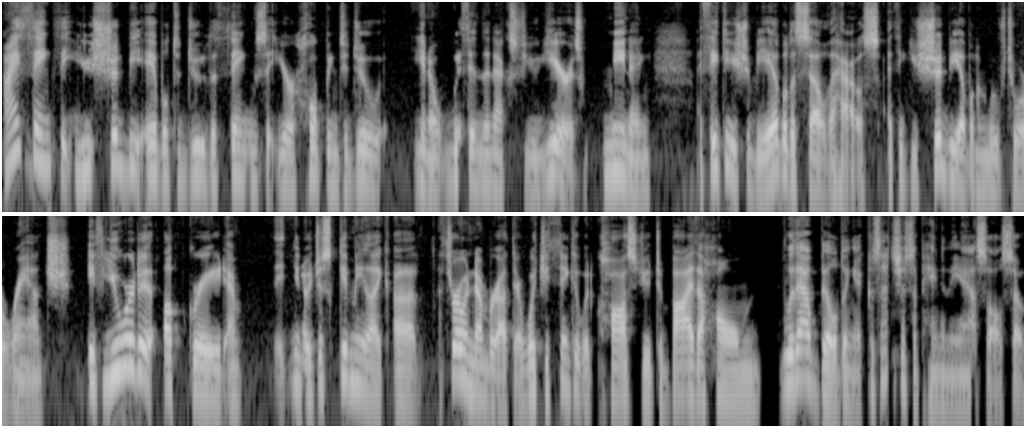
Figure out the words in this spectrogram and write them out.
I think that you should be able to do the things that you're hoping to do, you know, within the next few years, meaning I think that you should be able to sell the house. I think you should be able to move to a ranch. If you were to upgrade and you know, just give me like a throw a number out there what you think it would cost you to buy the home without building it because that's just a pain in the ass also.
